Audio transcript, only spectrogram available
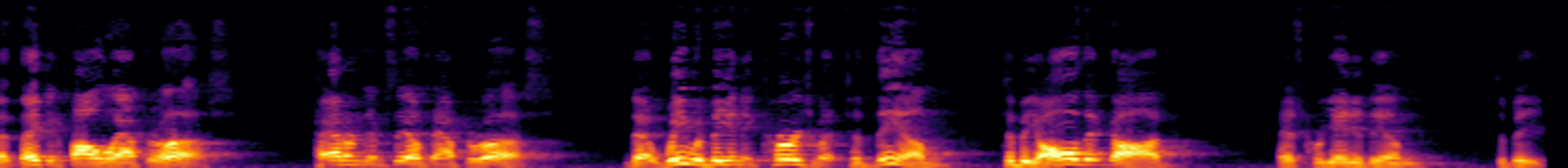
That they can follow after us, pattern themselves after us, that we would be an encouragement to them to be all that God has created them to be.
